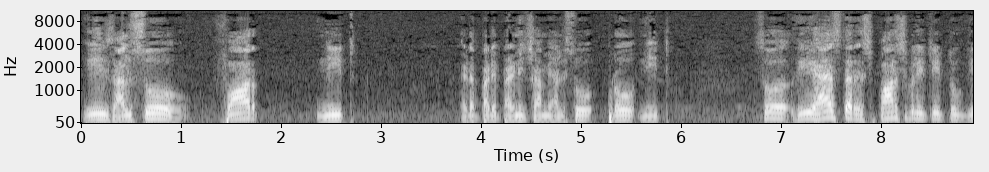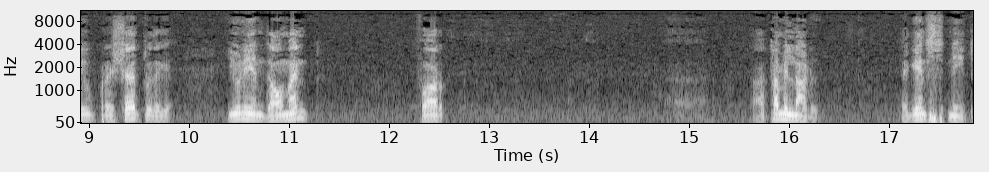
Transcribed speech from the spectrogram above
He is also for NEET. Edapadi Palaniswamy also pro NEET. So he has the responsibility to give pressure to the union government for uh, Tamil Nadu against NEET.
